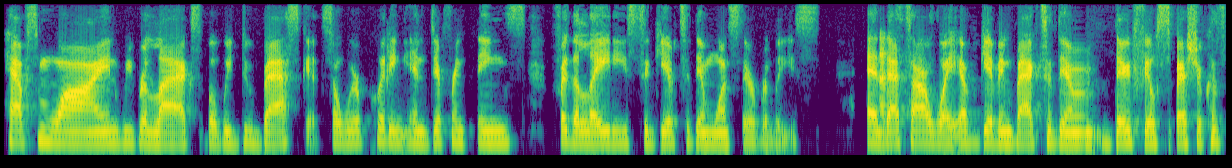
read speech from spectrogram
have some wine, we relax, but we do baskets. So we're putting in different things for the ladies to give to them once they're released. And that's, that's our way of giving back to them. They feel special because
